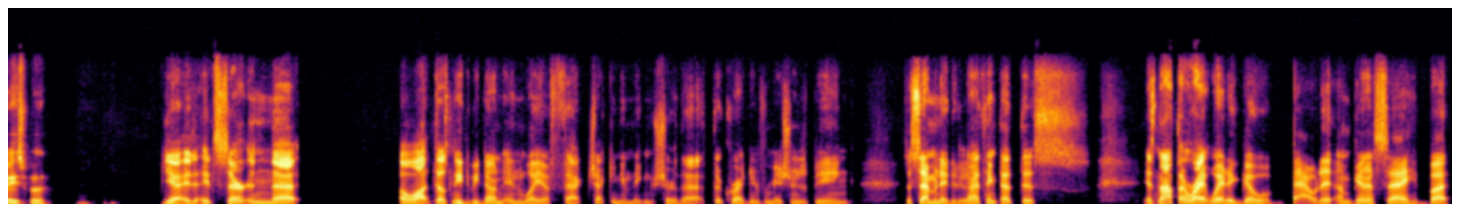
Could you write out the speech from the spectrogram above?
facebook yeah, it, it's certain that a lot does need to be done in way of fact checking and making sure that the correct information is being disseminated. And I think that this is not the right way to go about it, I'm going to say, but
